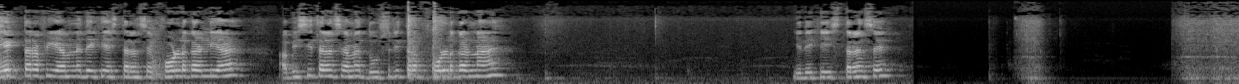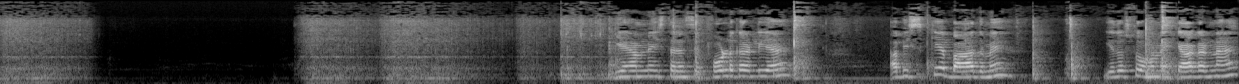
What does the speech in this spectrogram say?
एक तरफ़ ही हमने देखिए इस तरह से फोल्ड कर लिया है। अब इसी तरह से हमें दूसरी तरफ़ फोल्ड करना है। ये देखिए इस तरह से। ये हमने इस तरह से फोल्ड कर लिया है। अब इसके बाद में, ये दोस्तों हमें क्या करना है?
